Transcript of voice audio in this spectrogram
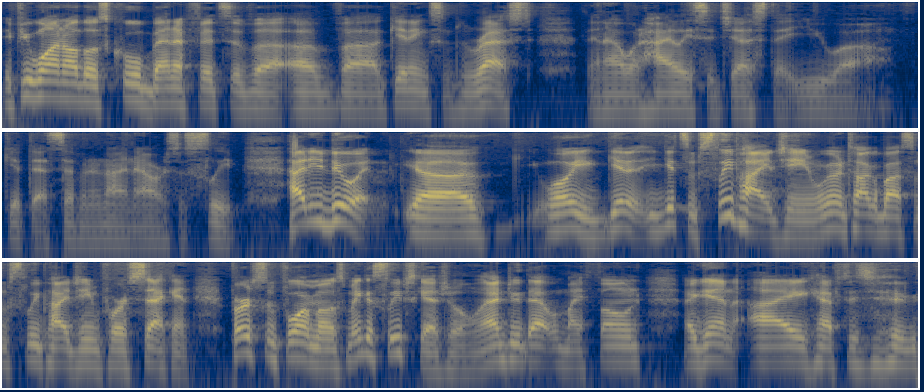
if you want all those cool benefits of uh, of uh, getting some rest, then I would highly suggest that you uh, get that seven to nine hours of sleep. How do you do it? Well, you get it, you get some sleep hygiene. We're going to talk about some sleep hygiene for a second. First and foremost, make a sleep schedule. And I do that with my phone. Again, I have to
